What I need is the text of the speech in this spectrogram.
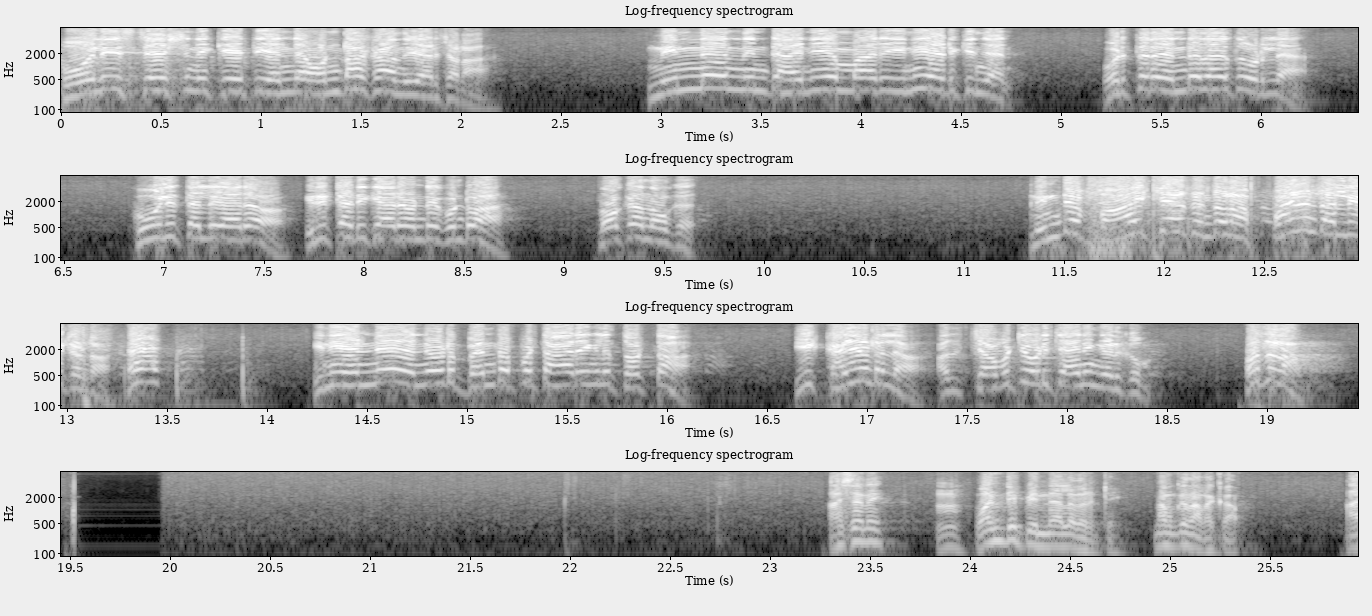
പോലീസ് സ്റ്റേഷനിൽ കയറ്റി എന്നെ ഉണ്ടാക്കാന്ന് വിചാരിച്ചടാ. നിന്നെ നിന്റെ അനിയന്മാര് ഇനി അടിക്കും ഞാൻ. ഒരുത്തരം എന്റെ ദേഹത്ത് വിടില്ല. കൂലിത്തല്ലുകാരോ ഇരുട്ടടിക്കാരോ ഉണ്ടെ കൊണ്ടുവാ. നോക്കാം നമുക്ക്. നിന്റെ വായിക്കാത്തുണ്ടോടാ പഴം തള്ളിയിട്ടുണ്ടോ? ഇനി എന്നെ എന്നോട് ബന്ധപ്പെട്ട ആരെങ്കിലും തൊട്ടാ. ഈ കൈയുണ്ടല്ലോ അത് ചവിട്ടി ഓടിച്ച് ആരും കേൾക്കും. ആശാനെ വണ്ടി പിന്നാലെ വരട്ടെ. നമുക്ക് നടക്കാം. ആ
